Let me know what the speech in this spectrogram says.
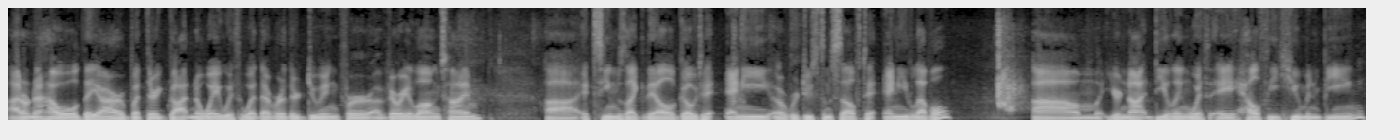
I don't know how old they are, but they've gotten away with whatever they're doing for a very long time. Uh, it seems like they'll go to any, uh, reduce themselves to any level. Um, you're not dealing with a healthy human being,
